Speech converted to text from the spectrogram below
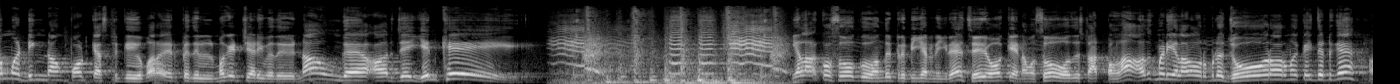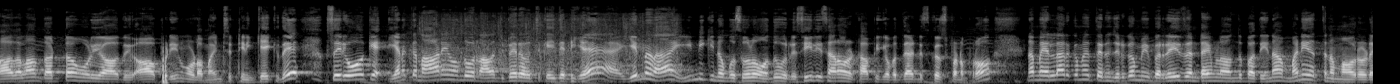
நம்ம டிங் டாங் பாட்காஸ்ட்டுக்கு வரவேற்பதில் மகிழ்ச்சி அடைவது நான் உங்க ஆர்ஜே என்கே எல்லாருக்கும் ஷோக்கு வந்துட்டு இருப்பீங்கன்னு நினைக்கிறேன். சரி ஓகே நம்ம ஷோ வந்து ஸ்டார்ட் பண்ணலாம். அதுக்கு முன்னாடி எல்லாரும் ஒரு முறை ஜோராக ஒரு முறை கை தட்டுங்க. அதெல்லாம் தட்ட முடியாது அப்படின்னு உங்களோட மைண்ட் செட் நீ கேட்குது சரி ஓகே எனக்கு நானே வந்து ஒரு நாலஞ்சு பேரை வச்சு கை தட்டிக்க என்னன்னா இன்னைக்கு நம்ம ஷோவில் வந்து ஒரு சீரியஸான ஒரு டாப்பிக்கை பற்றி தான் டிஸ்கஸ் பண்ண போகிறோம் நம்ம எல்லாருக்குமே தெரிஞ்சிருக்கோம் இப்போ ரீசன்ட் டைமில் வந்து பார்த்தீங்கன்னா மணிரத்னம் அவரோட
